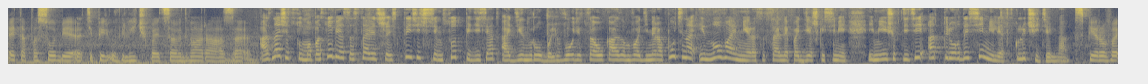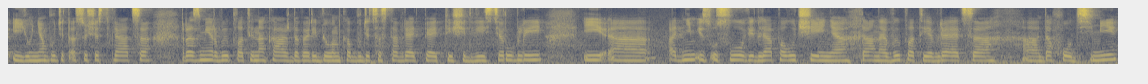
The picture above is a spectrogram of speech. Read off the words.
это пособие теперь увеличивается в два раза. А значит, сумма пособия составит 6751 рубль. Вводится указом Владимира Путина и новая мера социальной поддержки семей, имеющих детей от 3 до 7 лет включительно. С 1 июня будет осуществляться размер выплаты на каждого ребенка будет составлять 5 5200 рублей. И э, одним из условий для получения данной выплаты является э, доход семьи,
